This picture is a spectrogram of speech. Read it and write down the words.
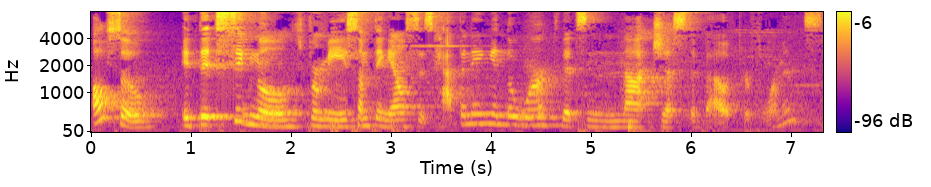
also it, it signals for me something else is happening in the work that's not just about performance.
